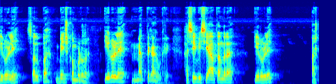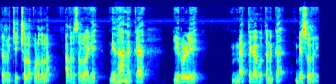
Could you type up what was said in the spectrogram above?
ಈರುಳ್ಳಿ ಸ್ವಲ್ಪ ಬೇಯಿಸ್ಕೊಂಬಿಡೋದ್ರಿ ಈರುಳ್ಳಿ ಮೆತ್ತಗಾಗ್ಬೇಕ್ರಿ ಹಸಿ ಬಿಸಿ ಆತಂದ್ರೆ ಈರುಳ್ಳಿ ಅಷ್ಟು ರುಚಿ ಚಲೋ ಕೊಡೋದಿಲ್ಲ. ಅದರ ಸಲುವಾಗಿ ನಿಧಾನಕ್ಕೆ ಈರುಳ್ಳಿ ಮೆತ್ತಗಾಗೋ ತನಕ ಬೇಯಿಸೋದ್ರಿ.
